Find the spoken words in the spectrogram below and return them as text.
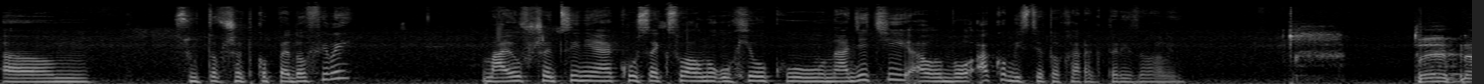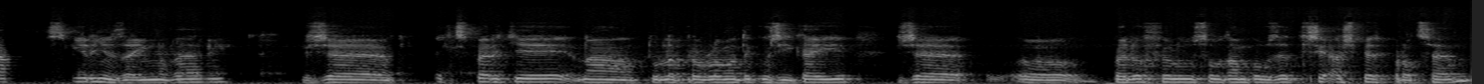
Um, sú to všetko pedofily? Majú všetci nejakú sexuálnu uchylku na deti, alebo ako by ste to charakterizovali? To je právě smírně zajímavé že experti na tuhle problematiku říkají, že uh, pedofilů jsou tam pouze 3 až 5%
